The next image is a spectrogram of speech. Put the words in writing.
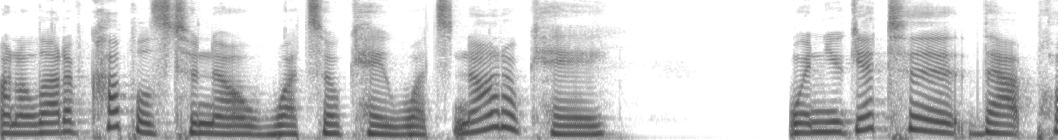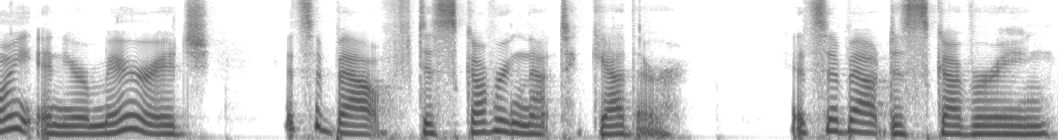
on a lot of couples to know what's okay, what's not okay. When you get to that point in your marriage, it's about discovering that together. It's about discovering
